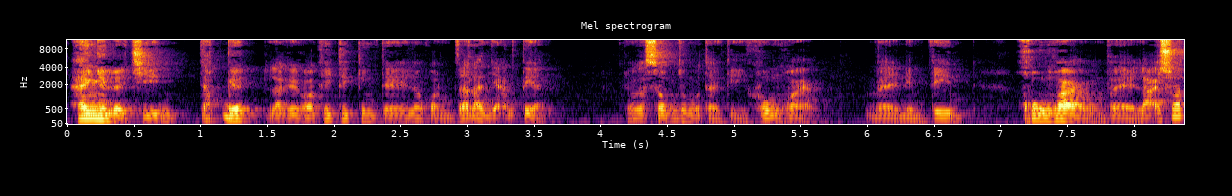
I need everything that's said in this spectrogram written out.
2009 đặc biệt là cái gói kích thích kinh tế nó còn rất là nhãn tiền. Chúng ta sống trong một thời kỳ khủng hoảng về niềm tin, khủng hoảng về lãi suất,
